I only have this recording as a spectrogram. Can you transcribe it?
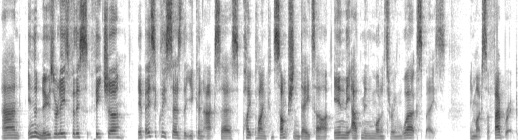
And in the news release for this feature, it basically says that you can access pipeline consumption data in the admin monitoring workspace in Microsoft Fabric.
